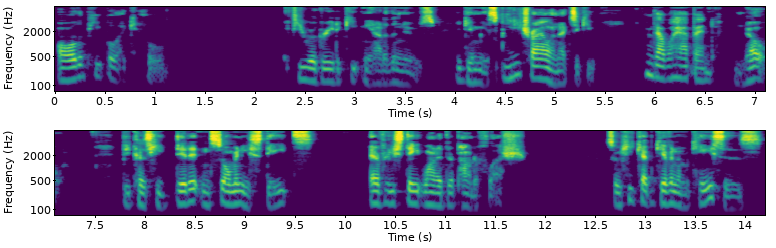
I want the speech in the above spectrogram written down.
all the people I killed if you agree to keep me out of the news. You give me a speedy trial and execute me. That what happened? No, because he did it in so many states. Every state wanted their pound of flesh. So he kept giving them cases,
